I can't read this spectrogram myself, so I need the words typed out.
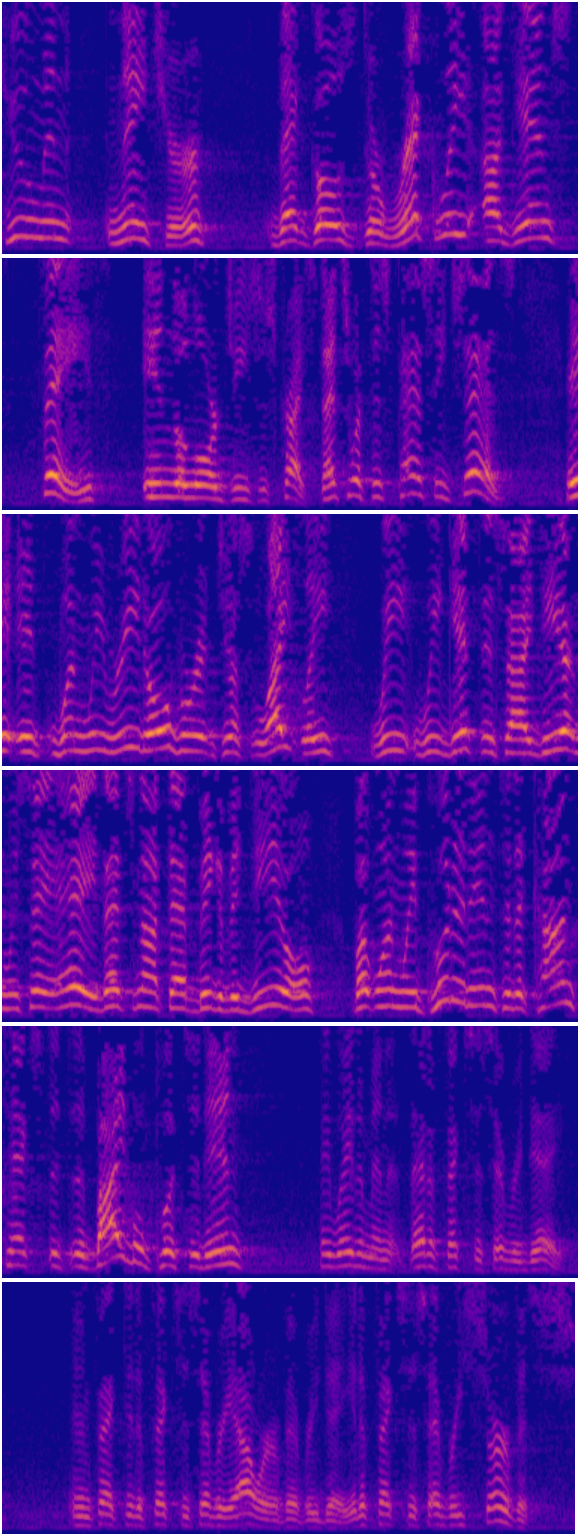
human nature that goes directly against faith in the Lord Jesus Christ. That's what this passage says. It, it, when we read over it just lightly, we, we get this idea and we say, hey, that's not that big of a deal. But when we put it into the context that the Bible puts it in, hey, wait a minute, that affects us every day. In fact, it affects us every hour of every day. It affects us every service.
